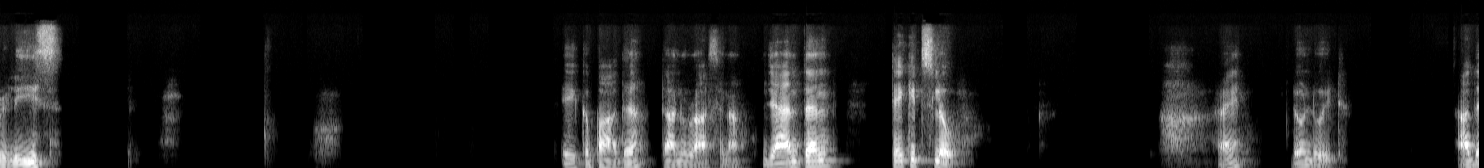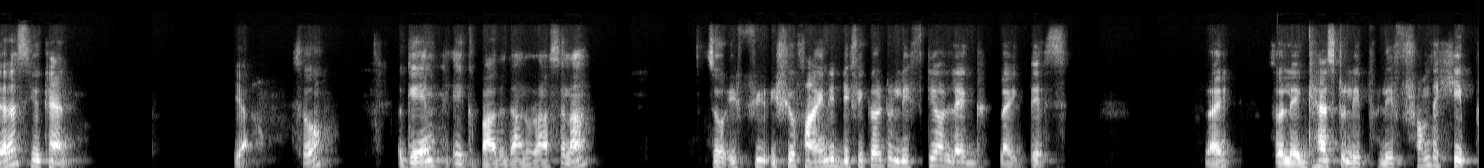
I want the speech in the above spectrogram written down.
Release. Ekapada Dhanurasana. Jantan, take it slow. Right? Don't do it. Others, you can. Yeah. So, again, Ekapada Dhanurasana. So, if you, if you find it difficult to lift your leg like this, right? So, leg has to lift, lift from the hip.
